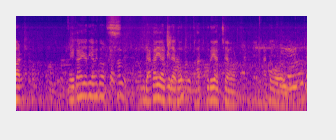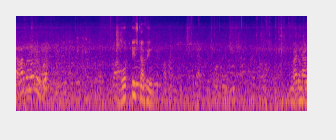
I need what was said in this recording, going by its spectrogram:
আর এখানে যদি আমি তো দেখাই আর কি, দেখো, হাত পুড়ে যাচ্ছে আমার, এত ভর্তি স্টাফিং একদম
